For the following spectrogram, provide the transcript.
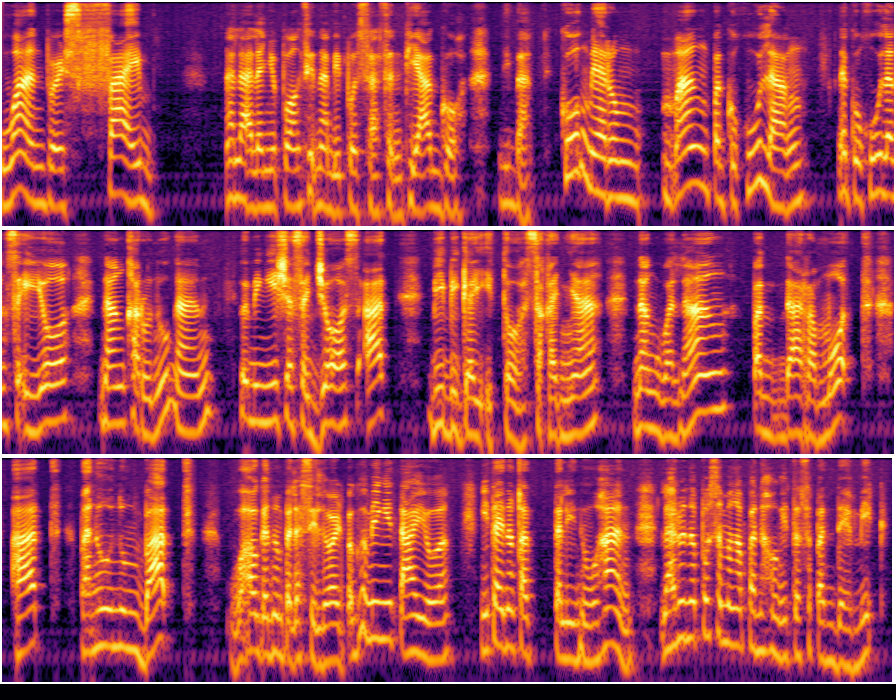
1 verse 5, nalala niyo po ang sinabi po sa Santiago, di ba? Kung merong mang pagkukulang, nagkukulang sa iyo ng karunungan, humingi siya sa Diyos at bibigay ito sa Kanya ng walang pagdaramot at panunumbat Wow, ganun pala si Lord. Pag humingi tayo, hingi tayo ng katalinuhan. Lalo na po sa mga panahong ito sa pandemic.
